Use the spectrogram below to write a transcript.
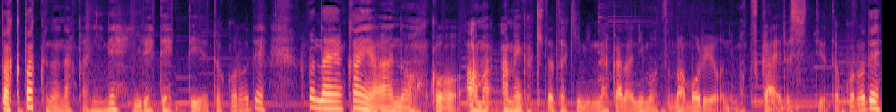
バックパックの中にね入れてっていうところで、まあ、なんやかんやあのこう雨雨が来た時に中の荷物守るようにも使えるしっていうところで、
